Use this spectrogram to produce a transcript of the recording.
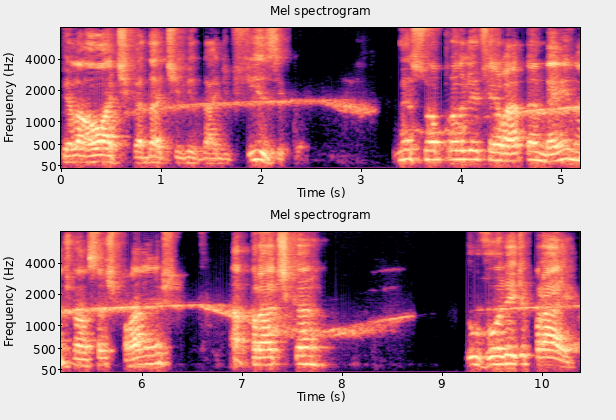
pela ótica da atividade física, começou a proliferar também nas nossas praias a prática do vôlei de praia,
